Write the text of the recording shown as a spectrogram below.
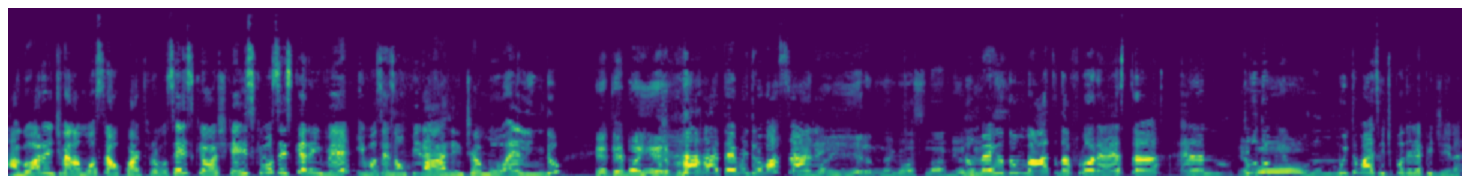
Agora a gente vai lá mostrar o quarto pra vocês, que eu acho que é isso que vocês querem ver. E vocês vão pirar, a gente amou, é lindo. Tem até banheiro, pessoal. Tem uma Tem hidromassagem. banheiro no negócio lá, meu No Deus. meio do mato, da floresta. É Eu tudo vou- que, muito mais que a gente poderia pedir, né?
